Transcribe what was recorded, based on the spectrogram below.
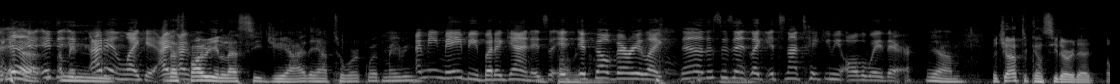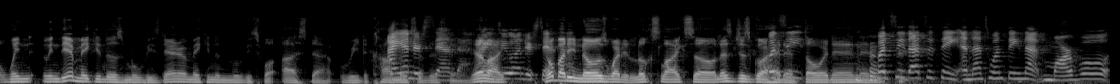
Yeah, It, it, I it- mean, I didn't like it. I, That's I, probably less CGI they have to work with, maybe. I mean, maybe, but again, it's it, it felt very like, nah, this isn't like it's not taking me all the way there. yeah, But you have to consider that when when they're making those movies, they're not making the movies for us that read the comics. of this understand thing. that. They're I like, do understand nobody that. knows what it looks like, so let's just go But ahead see- and throw it in. And But see, that's the thing, and that's one thing that Marvel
